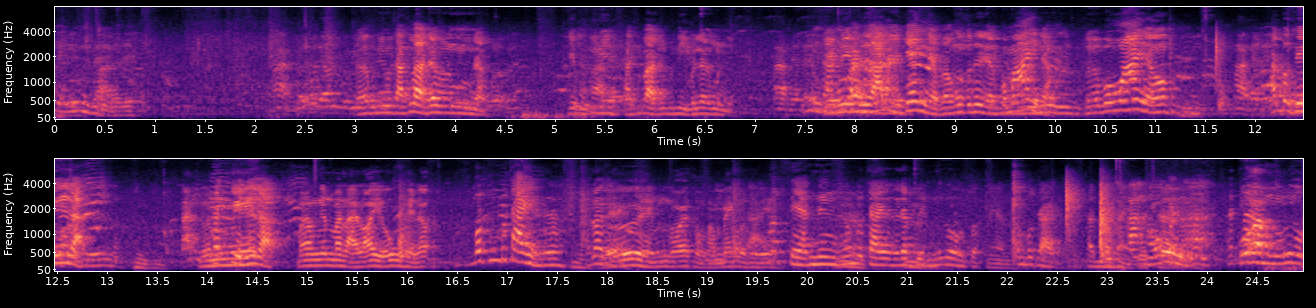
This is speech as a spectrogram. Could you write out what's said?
เก่งนี่สิมากเลยเดี๋ยวเออมันมีภาษาที่บาทได้มันเนี่ยเก็บที่นี่ภาษาที่บาทได้มันหนีไปเรื่องมันนี่พลาดเกได้มเลยนี้ภาษาที่เก่งเนี่ยแบบเงินตัวเนี่ยประมาณเนี่ยเออประมาณเนี่ยเนาะพลาดได้เลยพันเปอร์เซ็นต์นี่แหละพันเก่งนี่แหละมันเอาเงินมาหลายร้อยอยู่กูเห็นแล้ว บ่บ่ใจนะร้อยเดียวเออเห็นมันร้อยสองสามแบงก์กว่าทีนี้มันแสนหนึ่งมันบ่ใจจะเป็นนี่ก็ตัวมันบ่ใจท่านบ่ให้ข้างเขาเอเลยอนะถ้าว่ามึงนี่ก็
